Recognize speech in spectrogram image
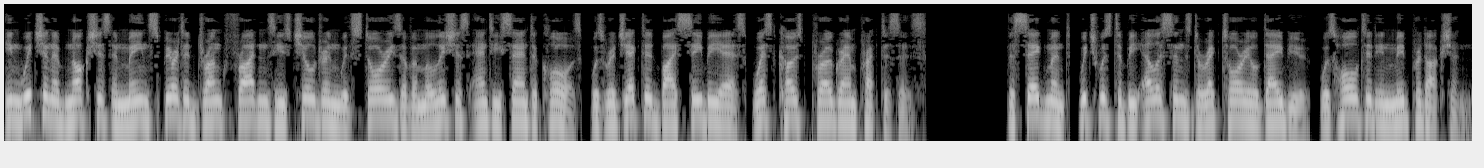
in which an obnoxious and mean-spirited drunk frightens his children with stories of a malicious anti-Santa Claus, was rejected by CBS West Coast program practices. The segment, which was to be Ellison's directorial debut, was halted in mid-production.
